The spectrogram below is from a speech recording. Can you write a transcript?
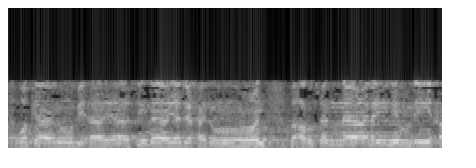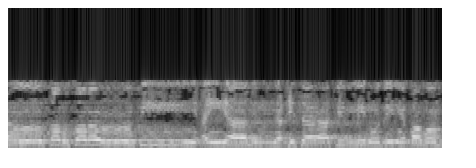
وكانوا بآياتنا يجحدون. فأرسلنا عليهم ريحا صرصرا في أيام نحسات لنذيقهم.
